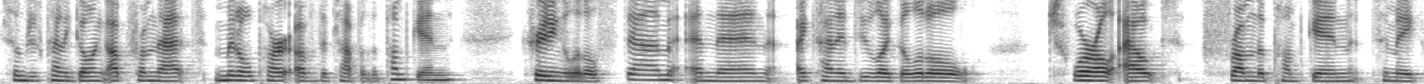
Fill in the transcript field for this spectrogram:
So I'm just kind of going up from that middle part of the top of the pumpkin, creating a little stem, and then I kind of do like a little twirl out from the pumpkin to make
